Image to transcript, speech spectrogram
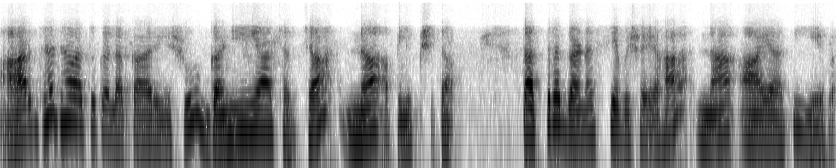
आर्धधातुकलकारेषु गणीया चर्चा न अपेक्षिता। तत्र गणस्य विषयः न आयाति एव।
